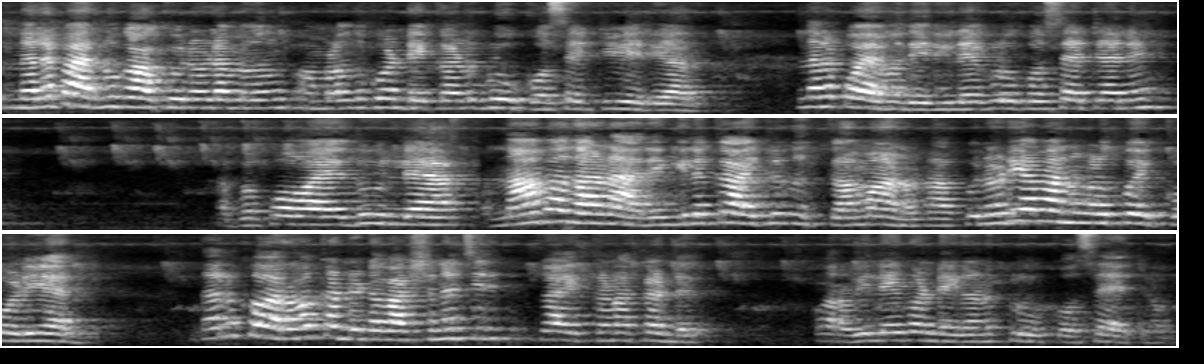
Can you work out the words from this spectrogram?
ഇന്നലെ പറഞ്ഞു കാക്കുവിനോട് നമ്മൾ നമ്മളൊന്ന് കൊണ്ടേക്കാണ്ട് ഗ്ലൂക്കോസ് ഏറ്റി വരിക ഇന്നലെ പോയാൽ മതി. ഇനിയില്ലേ ഗ്ലൂക്കോസ് ഏറ്റാന് അപ്പൊ പോയതുമില്ല. ഒന്നാമതാണ് ആരെങ്കിലൊക്കെ ആയിട്ട് നിക്കാൻ വേണം കാക്കുവിനോട് ഞാൻ പറഞ്ഞു നിങ്ങൾ പോയിക്കോളിയാൻ എന്നാലും കുറവൊക്കെ ഉണ്ട് കേട്ടോ ഭക്ഷണം ഇച്ചിരി കഴിക്കണൊക്കെ ഉണ്ട്. കുറവില്ലേ കൊണ്ടേക്കാണ് ഗ്ലൂക്കോസ് ഏറ്റവും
